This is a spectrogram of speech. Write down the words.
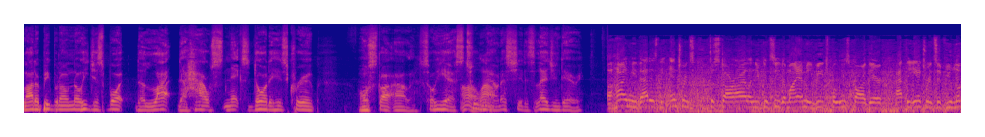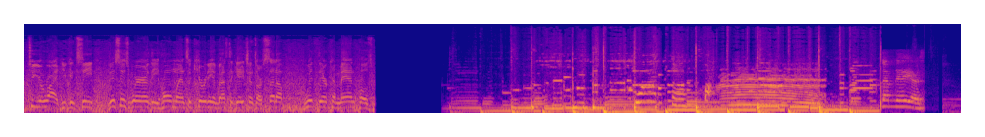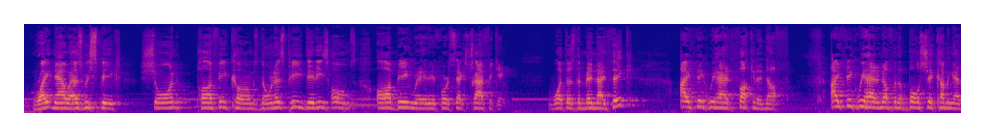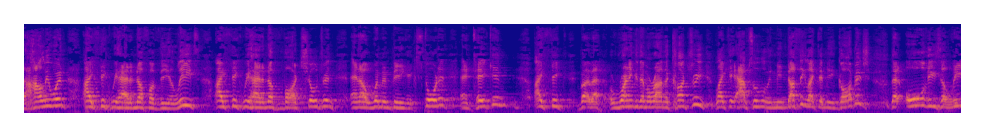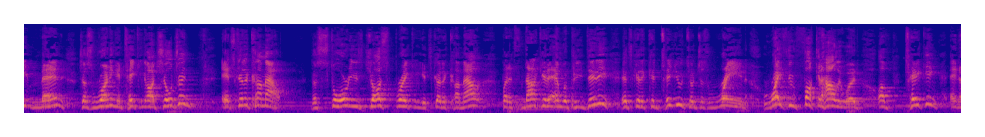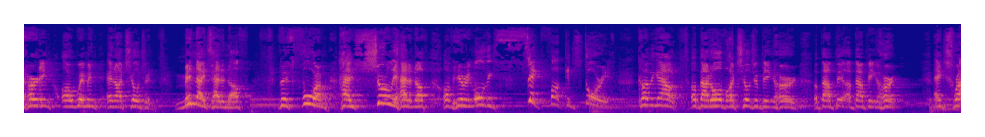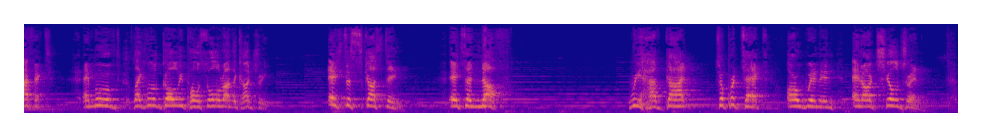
A lot of people don't know he just bought the lot, the house next door to his crib on Star Island. So he has Oh, two wow. now. That shit is legendary. Behind me, that is the entrance to Star Island. You can see the Miami Beach police car there at the entrance. If you look to your right, you can see this is where the Homeland Security investigations are set up with their command post. Right now, as we speak, Sean Puffy Combs, known as P. Diddy's homes, are being raided for sex trafficking. What does the Midnight think? I think we had fucking enough. I think we had enough of the bullshit coming out of Hollywood. I think we had enough of the elites. I think we had enough of our children and our women being extorted and taken. I think running them around the country like they absolutely mean nothing, like they mean garbage. That all these elite men just running and taking our children. It's gonna come out. The story is just breaking. It's going to come out, but it's not going to end with P. Diddy. It's going to continue to just rain right through fucking Hollywood of taking and hurting our women and our children. Midnight's had enough. This forum has surely had enough of hearing all these sick fucking stories coming out about all of our children being hurt, about, about being hurt and trafficked and moved like little goalie posts all around the country. It's disgusting. It's enough. We have got to protect our women and our children.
